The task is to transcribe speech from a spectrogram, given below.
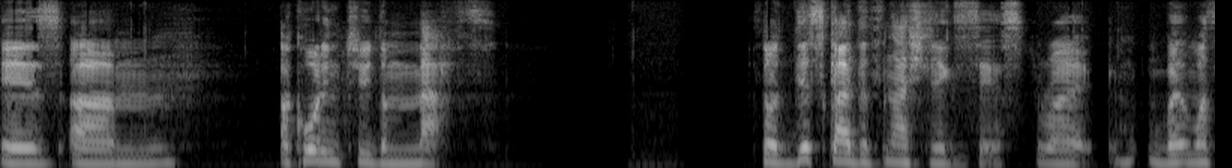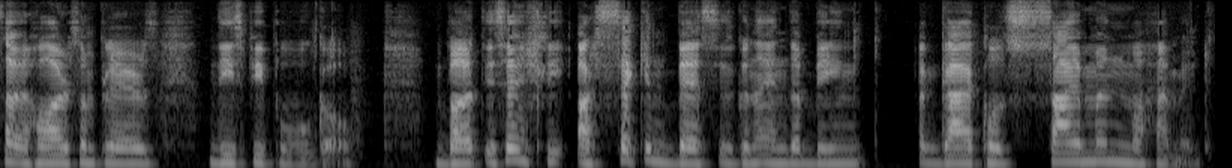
is um according to the maths. So this guy doesn't actually exist, right? But once I hire some players, these people will go. But essentially, our second best is going to end up being a guy called Simon Mohammed.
